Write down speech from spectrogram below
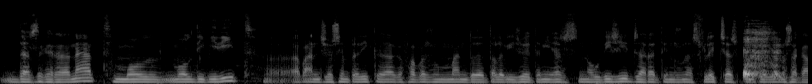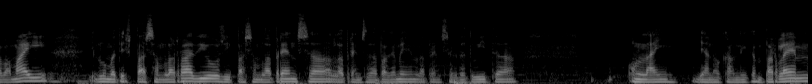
desgranat, molt, molt dividit. Eh, abans jo sempre dic que agafaves un mando de televisió i tenies nou dígits, ara tens unes fletxes perquè ja no s'acaba mai, i el mateix passa amb les ràdios, i passa amb la premsa, la premsa de pagament, la premsa gratuïta, online ja no cal ni que en parlem,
